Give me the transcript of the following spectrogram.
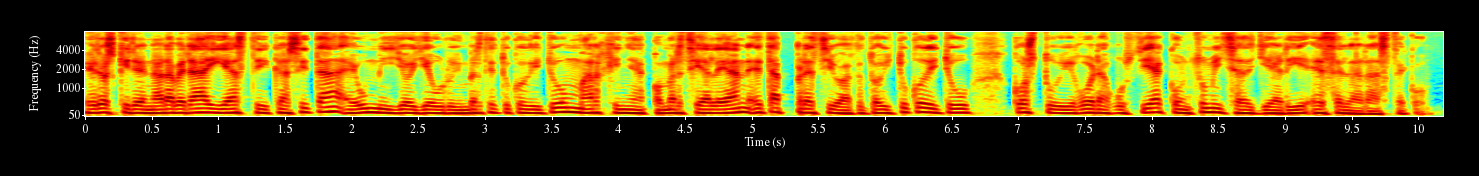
Eroskiren arabera iazti kasita eun milioi euro inbertituko ditu margina komerzialean eta prezioak doituko ditu kostu igora guztiak kontsumitzaileari ezelarazteko.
